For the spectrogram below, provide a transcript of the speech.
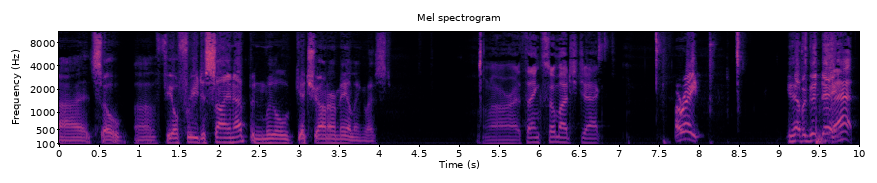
uh, so uh, feel free to sign up, and we'll get you on our mailing list. All right. Thanks so much, Jack. All right. You have a good day. That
